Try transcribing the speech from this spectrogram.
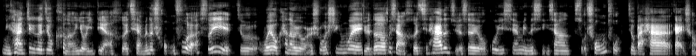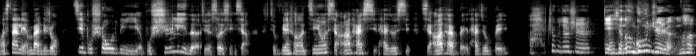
你看这个就可能有一点和前面的重复了，所以就我有看到有人说是因为觉得不想和其他的角色有过于鲜明的形象所冲突，就把它改成了三连版这种既不收力也不失利的角色形象。就变成了金庸想让他洗他就洗，想要他背他就背。哎，这不就是典型的工具人吗？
